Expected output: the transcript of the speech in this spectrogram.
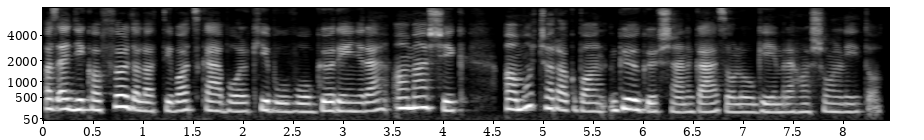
Az egyik a föld alatti vackából kibúvó görényre, a másik a mocsarakban gőgösen gázoló gémre hasonlított.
